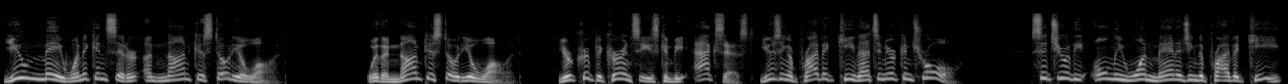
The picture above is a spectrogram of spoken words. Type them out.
You may want to consider a non-custodial wallet. With a non-custodial wallet, your cryptocurrencies can be accessed using a private key that's in your control. Since you're the only one managing the private key,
